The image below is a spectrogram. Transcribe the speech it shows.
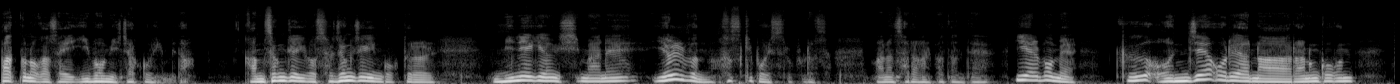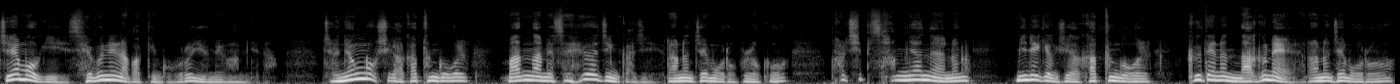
박근호 가사의 이범이 작곡입니다. 감성적이고 서정적인 곡들을 민혜경 씨만의 엷은 허스키 보이스로 불러서 많은 사랑을 받았는데 이 앨범에 그 언제 오려나라는 곡은 제목이 세 번이나 바뀐 곡으로 유명합니다. 전영록 씨가 같은 곡을 만남에서 헤어짐까지라는 제목으로 불렀고 83년에는 민혜경 씨가 같은 곡을 그대는 나그네라는 제목으로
